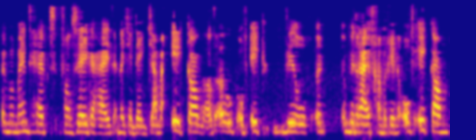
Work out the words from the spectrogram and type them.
een moment hebt van zekerheid en dat jij denkt, ja, maar ik kan dat ook. Of ik wil een, een bedrijf gaan beginnen. Of ik kan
